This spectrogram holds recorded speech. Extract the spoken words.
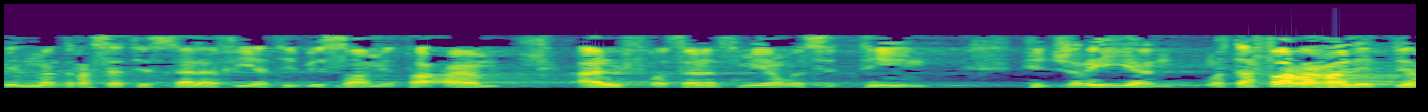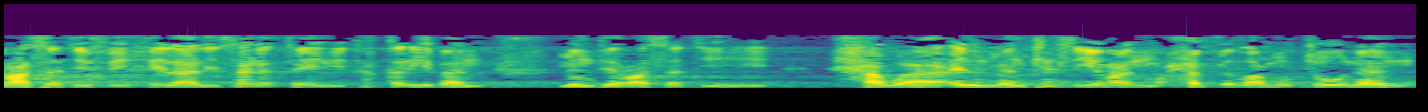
بالمدرسة السلفية بصامطة عام 1360 هجريا وتفرغ للدراسة في خلال سنتين تقريبا من دراسته حوى علما كثيرا محفظ متونا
